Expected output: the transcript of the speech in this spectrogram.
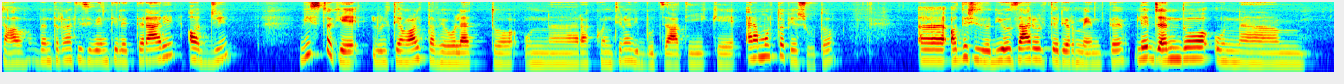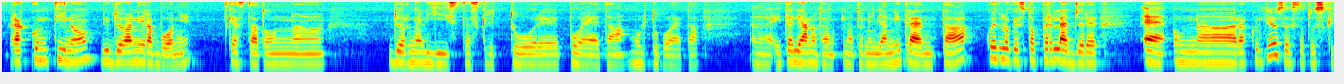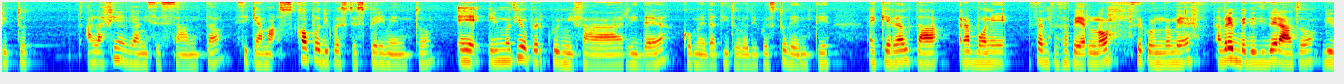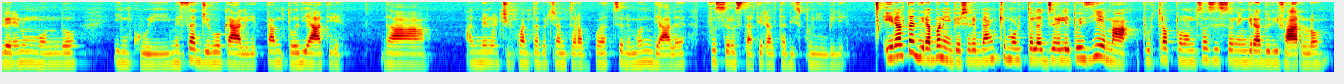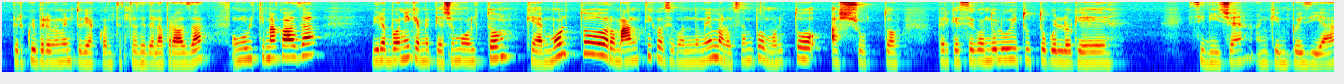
Ciao, bentornati sui Venti Letterari. Oggi, visto che l'ultima volta avevo letto un raccontino di Buzzati che era molto piaciuto, eh, ho deciso di osare ulteriormente leggendo un um, raccontino di Giovanni Raboni, che è stato un uh, giornalista, scrittore, poeta, molto poeta, eh, italiano t- nato negli anni 30. Quello che sto per leggere è un uh, raccontino che è stato scritto alla fine degli anni 60, si chiama Scopo di questo esperimento e il motivo per cui mi fa ridere, come da titolo di questo 20, è che in realtà Raboni, senza saperlo, secondo me, avrebbe desiderato vivere in un mondo in cui i messaggi vocali tanto odiati da almeno il 50% della popolazione mondiale fossero stati in realtà disponibili. In realtà di Raboni mi piacerebbe anche molto leggere le poesie, ma purtroppo non so se sono in grado di farlo, per cui per il momento vi accontentate della prosa. Un'ultima cosa, di Raboni che a me piace molto, che è molto romantico secondo me, ma allo tempo molto asciutto, perché secondo lui tutto quello che si dice, anche in poesia,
